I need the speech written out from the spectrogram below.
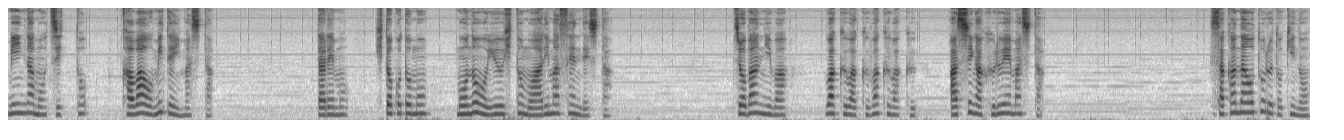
みんなもじっと川を見ていました。誰も一言も物を言う人もありませんでした。ジョバンニはワクワクワクワク足が震えました。魚を取る時の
